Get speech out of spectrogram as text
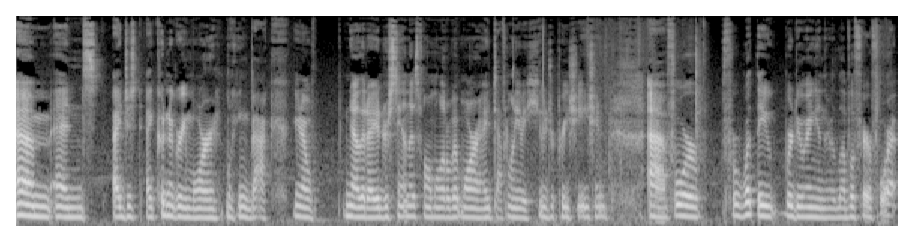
um and i just i couldn't agree more looking back you know now that I understand this film a little bit more, I definitely have a huge appreciation uh, for for what they were doing and their love affair for it.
